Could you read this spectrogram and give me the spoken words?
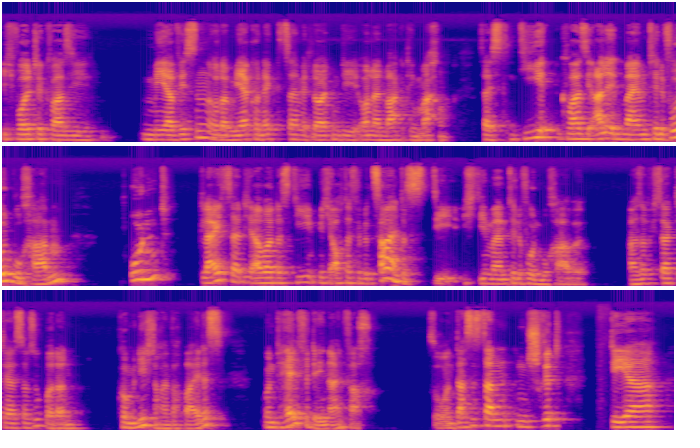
ich wollte quasi mehr wissen oder mehr connected sein mit Leuten, die Online-Marketing machen. Das heißt, die quasi alle in meinem Telefonbuch haben und gleichzeitig aber, dass die mich auch dafür bezahlen, dass die, ich die in meinem Telefonbuch habe. Also habe ich gesagt, ja, ist doch super, dann kombiniere ich doch einfach beides und helfe denen einfach. So, und das ist dann ein Schritt, der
